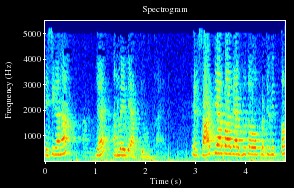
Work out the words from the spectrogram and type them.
इसी का नाम जो है अन्वय व्याप्ति होता है। फिर साध्याभाव व्यापभूत वो प्रतिवित्व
